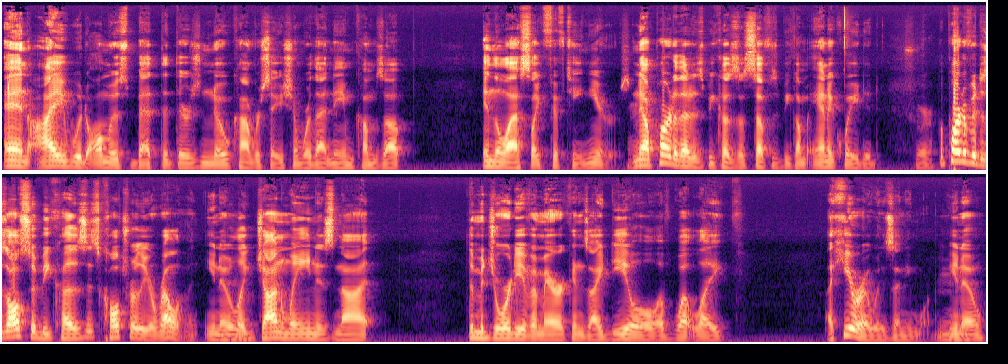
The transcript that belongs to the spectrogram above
And I would almost bet that there's no conversation where that name comes up in the last like 15 years. Now, part of that is because the stuff has become antiquated, sure, but part of it is also because it's culturally irrelevant. You know, Mhm. like John Wayne is not the majority of Americans' ideal of what like a hero is anymore. You Mhm. know,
